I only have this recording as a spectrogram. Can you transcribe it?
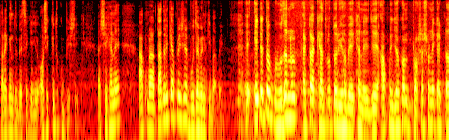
তারা কিন্তু বেসিক্যালি অশিক্ষিত খুব বেশি। সেখানে আপনার তাদেরকে আপনি সেটা বুঝাবেন কীভাবে? এটা তো বোঝানোর একটা ক্ষেত্র তৈরি হবে এখানে যে আপনি যখন প্রশাসনিক একটা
